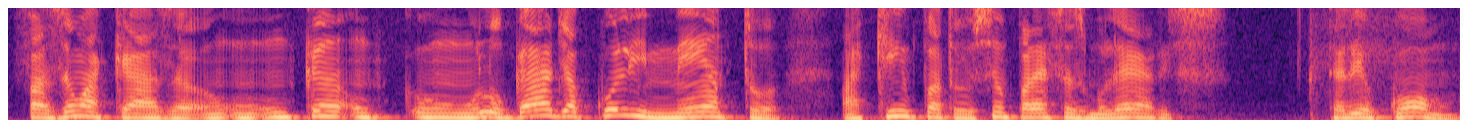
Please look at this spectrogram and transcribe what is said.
fazer uma casa, um, um, um, lugar de acolhimento aqui em Patrocínio para essas mulheres? Teria como?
